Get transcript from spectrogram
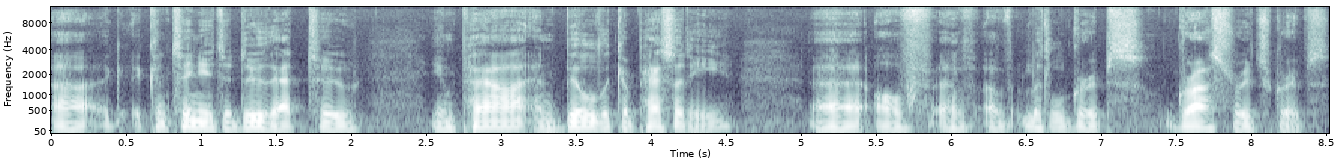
Uh, continue to do that to empower and build the capacity uh, of, of, of little groups, grassroots groups.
